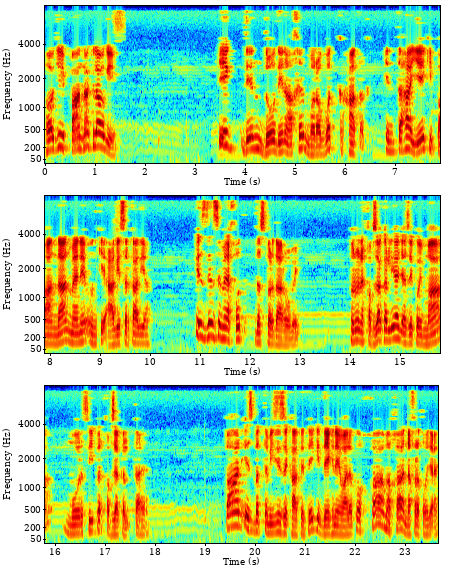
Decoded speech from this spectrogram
फौजी, पान ना खिलाओगी। एक दिन, दो दिन आखिर मुरवत कहाँ तक? इंतहा ये कि पानदान मैंने उनके आगे सरका दिया। इस दिन से मैं खुद दस्तबरदार हो गई। उन्होंने कब्जा कर लिया, जैसे कोई माँ मोरसी पर कब्जा करता है। पान इस बदतमीजी से खाते थे कि देखने वालों को खा मखा नफरत हो जाए।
